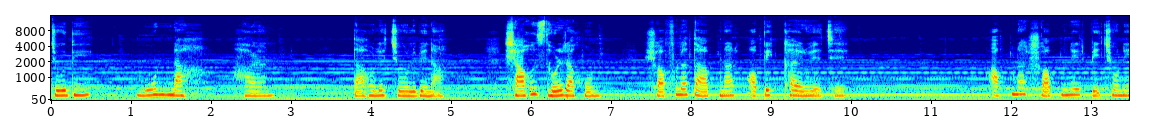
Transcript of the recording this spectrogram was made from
যদি মন না হারান, তাহলে চলবে না। সাহস ধরে রাখুন, সফলতা আপনার অপেক্ষায় রয়েছে। আপনার স্বপ্নের পেছনে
